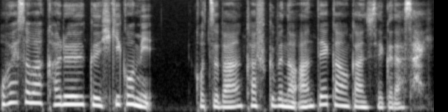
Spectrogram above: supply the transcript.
おへそは軽く引き込み骨盤下腹部の安定感を感じてください。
